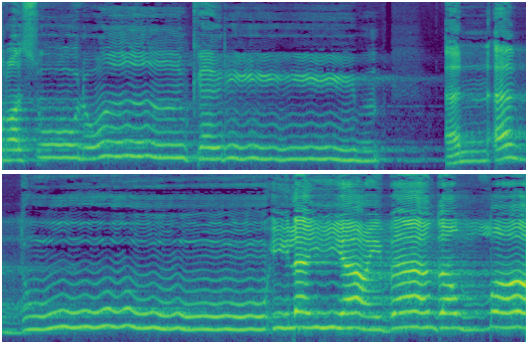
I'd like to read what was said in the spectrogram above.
رسول كريم. أن أدوا إلي عباد الله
